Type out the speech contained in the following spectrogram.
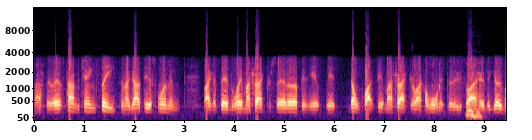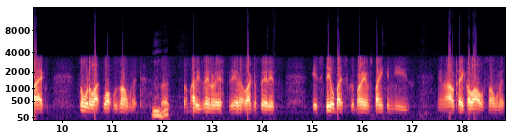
I said well, it's time to change seats, and I got this one. And like I said, the way my tractor's set up, it it, it don't quite fit my tractor like I want it to. So I mm-hmm. had to go back, sort of like what was on it. Mm-hmm. But somebody's interested in it, like I said, it's it's still basically brand spanking new, and I'll take a loss on it.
